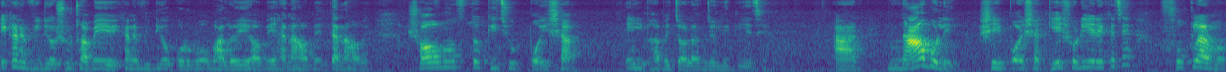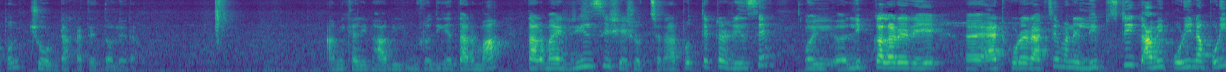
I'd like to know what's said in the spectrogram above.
এখানে ভিডিও শ্যুট হবে, এখানে ভিডিও করব, ভালোই হবে হ্যানা হবে, তেনা হবে। সমস্ত কিছু পয়সা এইভাবে জলাঞ্জলি দিয়েছে। আর না বলে সেই পয়সা কে সরিয়ে রেখেছে? ফোকলার মতন চোর ডাকাতের দলেরা। আমি খালি ভাবি, উল্টো দিকে তার মা, তার মায়ের রিলসই শেষ হচ্ছে না। আর প্রত্যেকটা রিলসে ওই লিপ কালারের এ অ্যাড করে রাখছে। মানে লিপস্টিক আমি পরি না পরি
